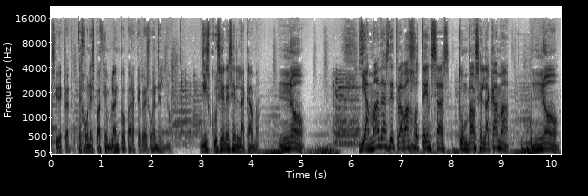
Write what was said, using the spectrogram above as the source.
Así de claro. Dejo un espacio en blanco para que resuene el no. Discusiones en la cama. No. Llamadas de trabajo tensas tumbaos en la cama. No.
